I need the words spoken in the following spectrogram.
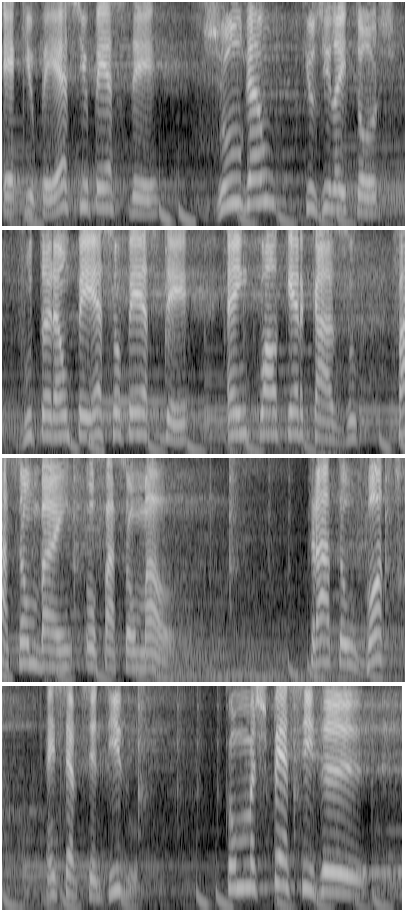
é que o PS e o PSD julgam que os eleitores votarão PS ou PSD em qualquer caso, façam bem ou façam mal. Trata o voto em certo sentido, como uma espécie de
